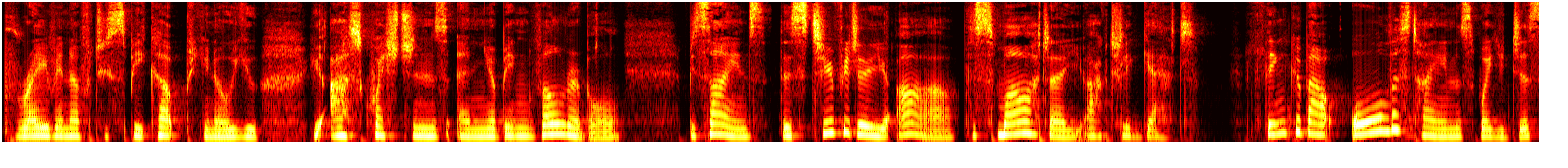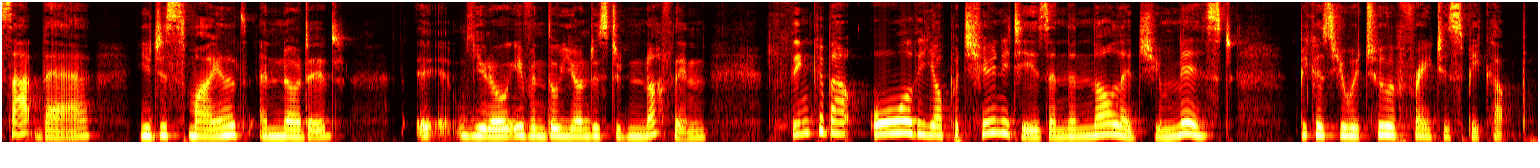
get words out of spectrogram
brave enough to speak up. You know, you, you ask questions and you're being vulnerable. Besides, the stupider you are, the smarter you actually get. Think about all those times where you just sat there, you just smiled and nodded, eh, you know, even though you understood nothing. Think about all the opportunities and the knowledge you missed because you were too afraid to speak up.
